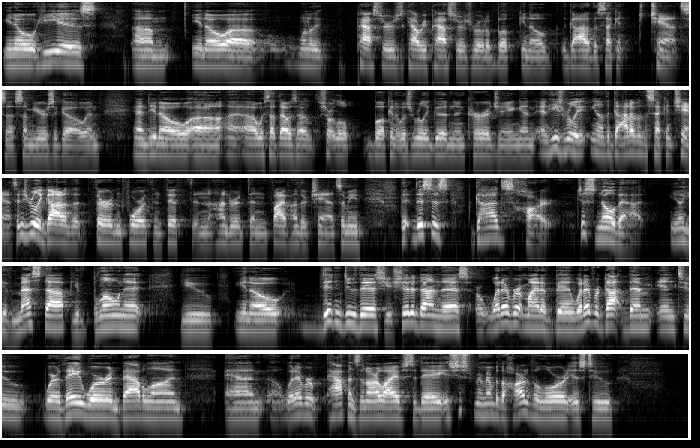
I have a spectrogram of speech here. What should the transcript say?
You know, He is, um, you know, uh, one of the pastors, Calvary pastors, wrote a book, you know, The God of the Second Chance, uh, some years ago. And and you know, uh, I, I, always thought that was a short little book, and it was really good and encouraging. And and he's really, you know, the God of the second chance, and he's really God of the third and fourth and fifth and hundredth and five hundred chance. I mean, th- this is God's heart. Just know that. You know, you've messed up, you've blown it, you you know didn't do this, you should have done this, or whatever it might have been, whatever got them into where they were in Babylon and uh, whatever happens in our lives today, is just remember the heart of the Lord is to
